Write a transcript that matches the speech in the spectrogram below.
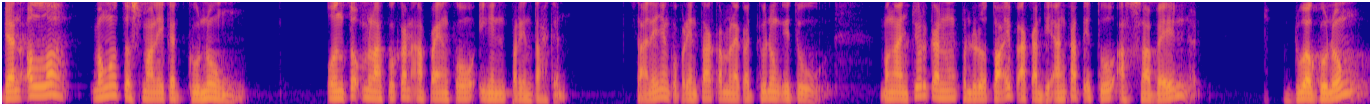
Dan Allah mengutus malaikat gunung untuk melakukan apa yang kau ingin perintahkan. Seandainya yang kau perintahkan malaikat gunung itu menghancurkan penduduk Taif akan diangkat itu Ahsabain dua gunung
